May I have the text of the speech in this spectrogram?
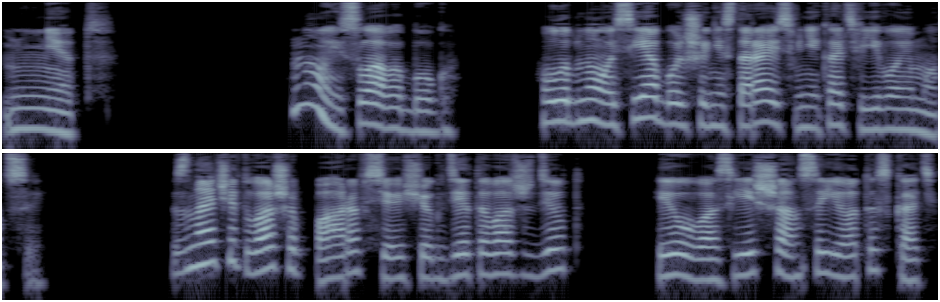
«Нет». «Ну и слава богу», — улыбнулась я, больше не стараясь вникать в его эмоции. Значит, ваша пара все еще где-то вас ждет, и у вас есть шанс ее отыскать.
